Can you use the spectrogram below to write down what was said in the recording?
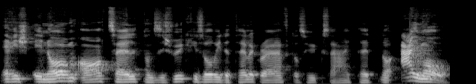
Er ist enorm angezählt und es ist wirklich so, wie der Telegraph das heute gesagt hat, noch einmal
